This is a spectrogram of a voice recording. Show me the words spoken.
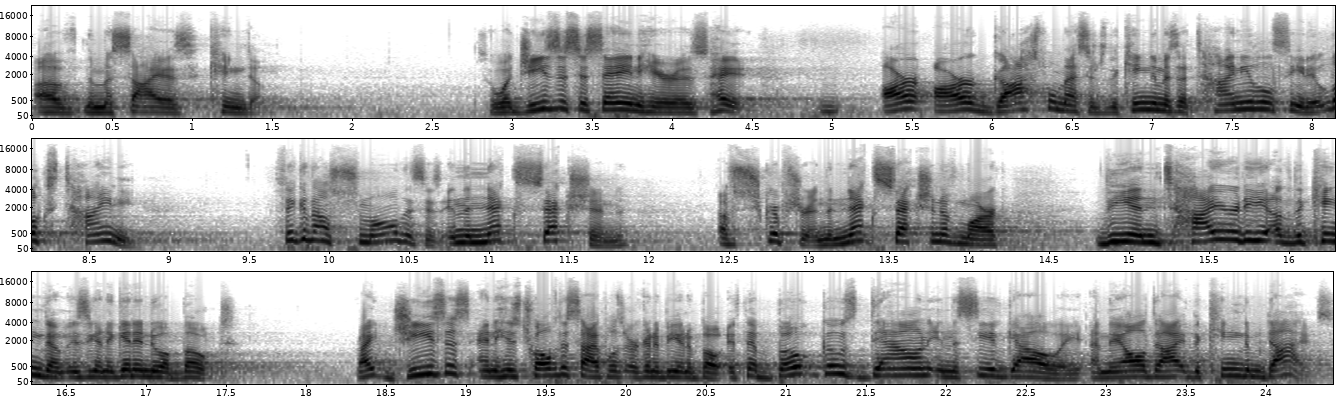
of the Messiah's kingdom. So, what Jesus is saying here is hey, our, our gospel message, the kingdom is a tiny little seed. It looks tiny. Think of how small this is. In the next section of Scripture, in the next section of Mark, the entirety of the kingdom is going to get into a boat right? Jesus and his 12 disciples are going to be in a boat. If the boat goes down in the Sea of Galilee and they all die, the kingdom dies.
